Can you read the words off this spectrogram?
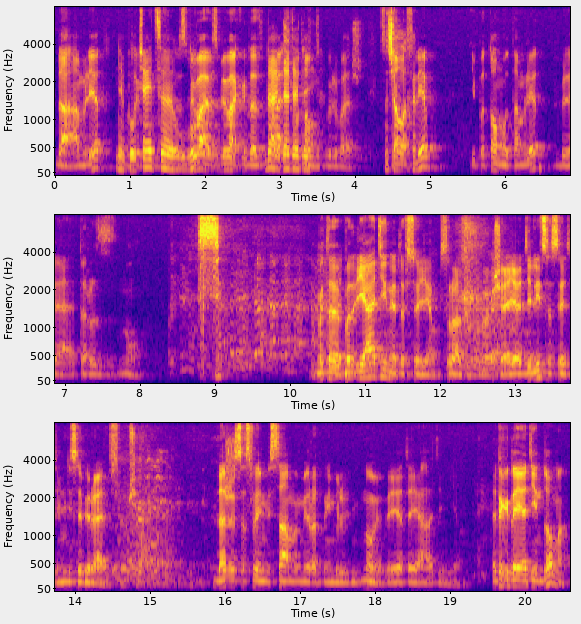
Да, омлет. Не, получается, Взбиваю, взбиваю, когда взбиваешь, да, да, потом да. выливаешь. Сначала хлеб, и потом вот омлет. Бля, это раз... Ну... Это, я один это все ем сразу же вообще. Я делиться с этим не собираюсь вообще. Даже со своими самыми родными людьми. Ну, это я один ем. Это когда я один дома.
